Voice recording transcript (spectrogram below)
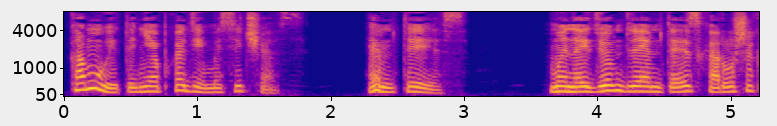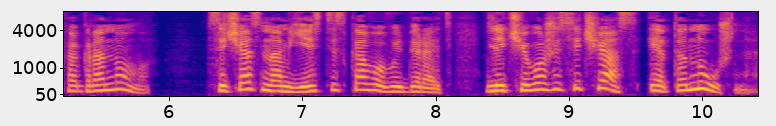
Кому это необходимо сейчас? МТС. Мы найдем для МТС хороших агрономов. Сейчас нам есть из кого выбирать. Для чего же сейчас это нужно?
